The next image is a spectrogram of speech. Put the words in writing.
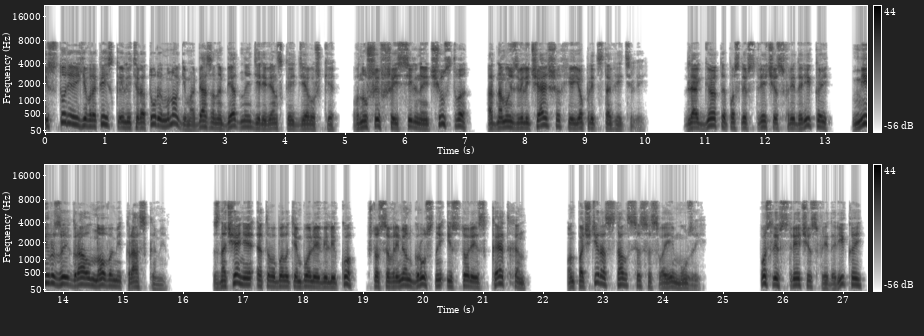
История европейской литературы многим обязана бедной деревенской девушке, внушившей сильные чувства одному из величайших ее представителей. Для Гёте после встречи с Фредерикой мир заиграл новыми красками. Значение этого было тем более велико, что со времен грустной истории с Кэтхен он почти расстался со своей музой. После встречи с Фредерикой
